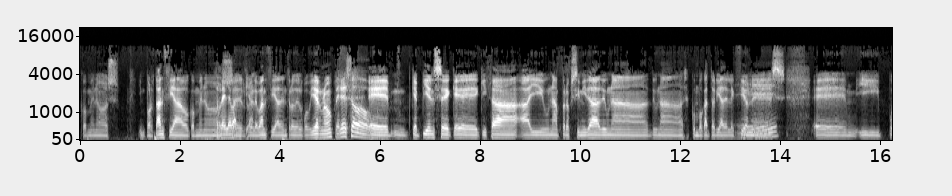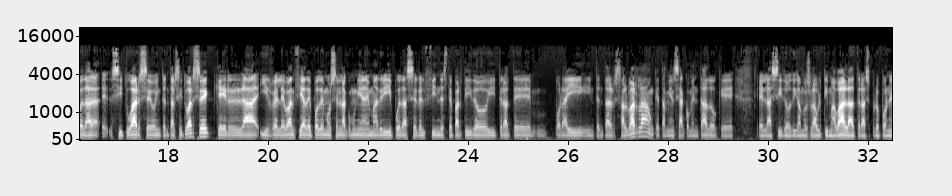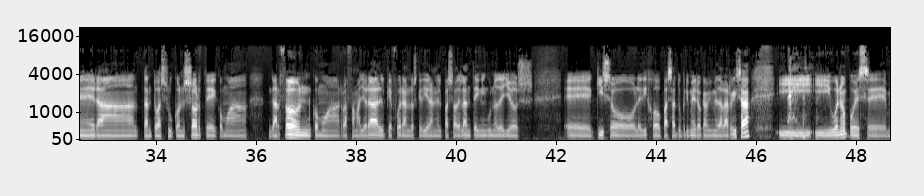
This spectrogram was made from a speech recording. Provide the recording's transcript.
con menos importancia o con menos eh, Relevancia. relevancia dentro del gobierno. Pero eso... Eh, que piense que quizá hay una proximidad de una, de una convocatoria de elecciones eh, pueda eh, situarse o intentar situarse, que la irrelevancia de Podemos en la Comunidad de Madrid pueda ser el fin de este partido y trate mm, por ahí intentar salvarla, aunque también se ha comentado que él ha sido, digamos, la última bala tras proponer a, tanto a su consorte como a Garzón, como a Rafa Mayoral, que fueran los que dieran el paso adelante y ninguno de ellos eh, quiso, le dijo, pasa tú primero, que a mí me da la risa. Y, y bueno, pues eh,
